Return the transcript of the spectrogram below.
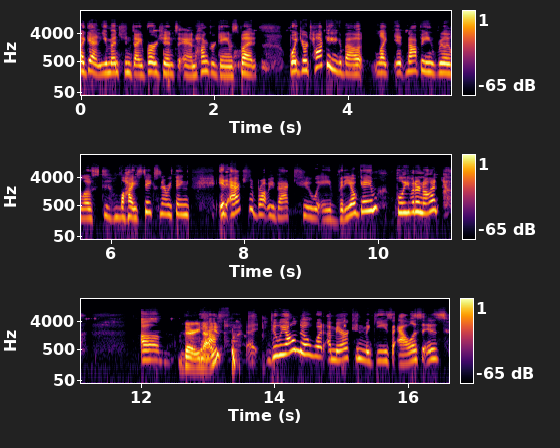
again, you mentioned Divergent and Hunger Games, but what you're talking about, like it not being really low, st- high stakes and everything, it actually brought me back to a video game. Believe it or not. Um, Very Yeah. nice. uh, do we all know what American McGee's Alice is?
